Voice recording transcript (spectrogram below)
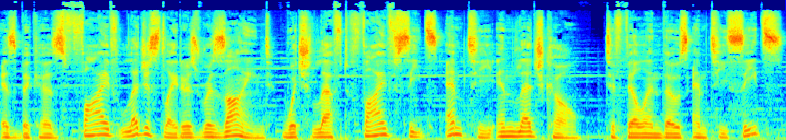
is because five legislators resigned, which left five seats empty in LegCo. To fill in those empty seats,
